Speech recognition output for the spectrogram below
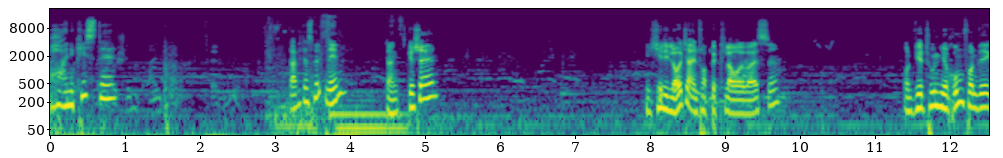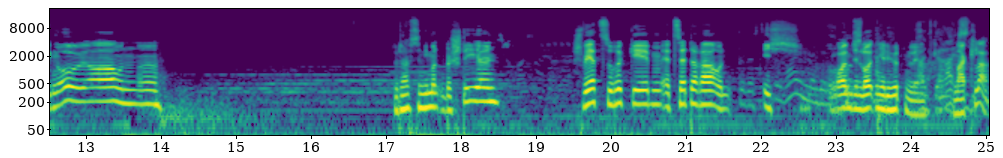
Oh, eine Kiste. Darf ich das mitnehmen? Dankeschön. Ich hier die Leute einfach beklaue, weißt du? Und wir tun hier rum von wegen, oh ja, und äh, Du darfst hier niemanden bestehlen, Schwert zurückgeben, etc. Und ich räume den Leuten hier die Hütten leer. Na klar.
